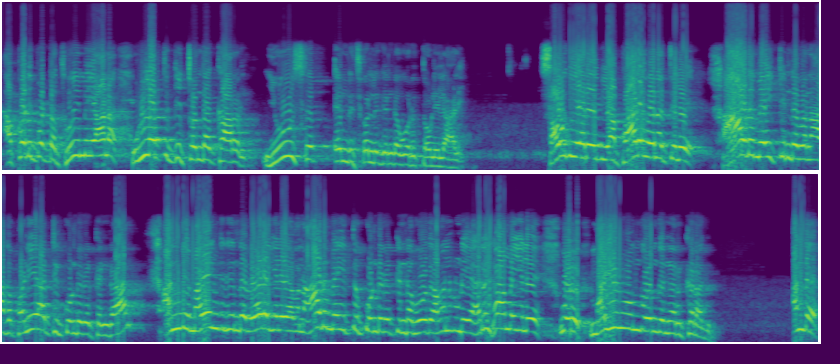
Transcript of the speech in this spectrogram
அப்படிப்பட்ட தூய்மையான உள்ளத்துக்கு சொந்தக்காரன் யூசுப் என்று சொல்லுகின்ற ஒரு தொழிலாளி. சவுதி அரேபியா பாலைவனத்திலே ஆடு மேய்க்கின்றவனாக பணியாற்றிக் கொண்டிருக்கின்றான். அன்பு மயங்குகின்ற வேளையிலே அவன் ஆடு மேய்த்துக் கொண்டிருக்கின்ற போது அவனுடைய அருகாமையிலே ஒரு மகிழ்வுந்து வந்து நிற்கிறது. அந்த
